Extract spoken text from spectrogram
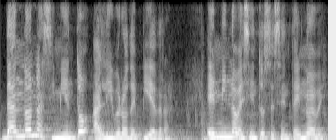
dando nacimiento al libro de piedra, en 1969,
